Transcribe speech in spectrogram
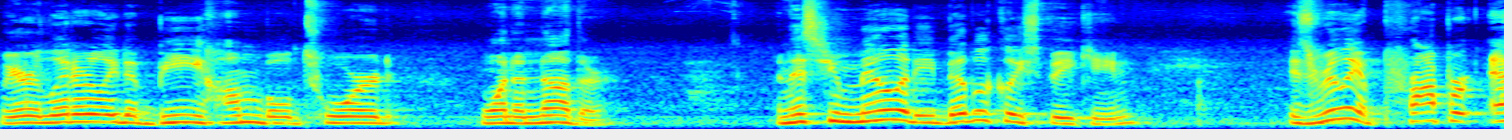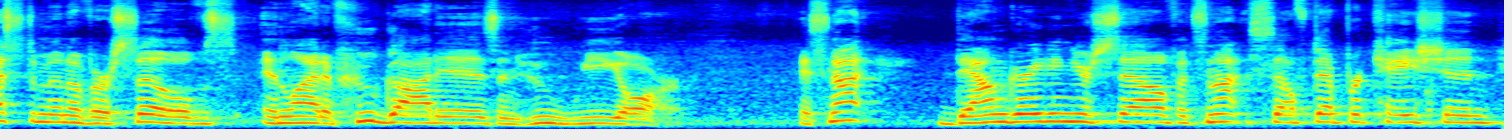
We are literally to be humble toward one another. And this humility, biblically speaking, is really a proper estimate of ourselves in light of who God is and who we are. It's not downgrading yourself, it's not self deprecation,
